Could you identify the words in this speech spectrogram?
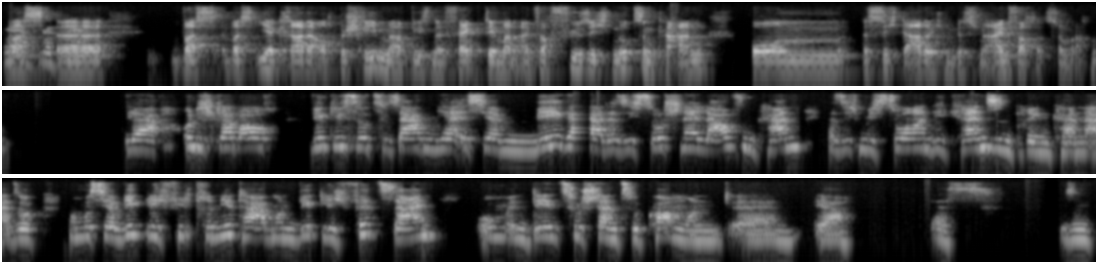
was, äh, was, was ihr gerade auch beschrieben habt, diesen Effekt, den man einfach für sich nutzen kann, um es sich dadurch ein bisschen einfacher zu machen. Ja, und ich glaube auch, wirklich so zu sagen, ja, ist ja mega, dass ich so schnell laufen kann, dass ich mich so an die Grenzen bringen kann. Also man muss ja wirklich viel trainiert haben und wirklich fit sein, um in den Zustand zu kommen. Und äh, ja, das ist ein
